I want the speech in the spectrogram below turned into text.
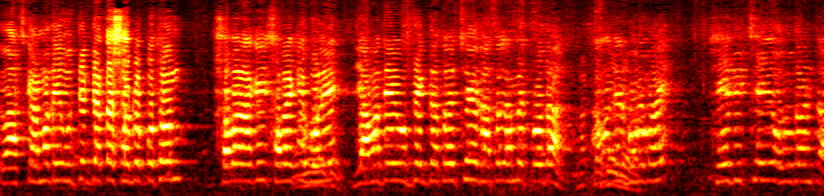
তো আজকে আমাদের উদ্যোগদাতা সর্বপ্রথম সবার আগেই সবাইকে বলি যে আমাদের উদ্যোগদাতা হচ্ছে রাসেল আহমেদ প্রধান। আমাদের বড় ভাই সে দিচ্ছে এই অনুদানটা।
